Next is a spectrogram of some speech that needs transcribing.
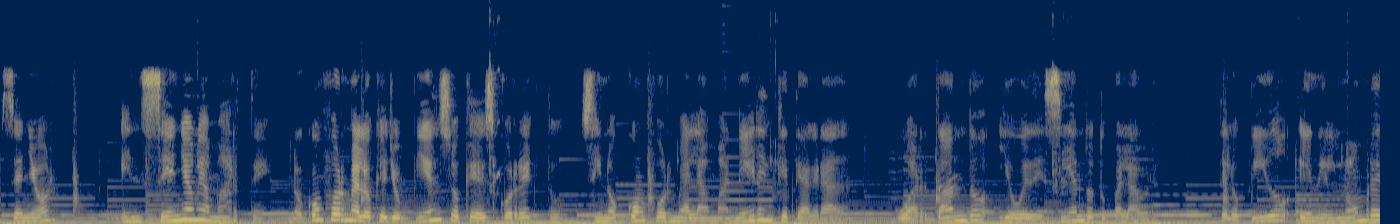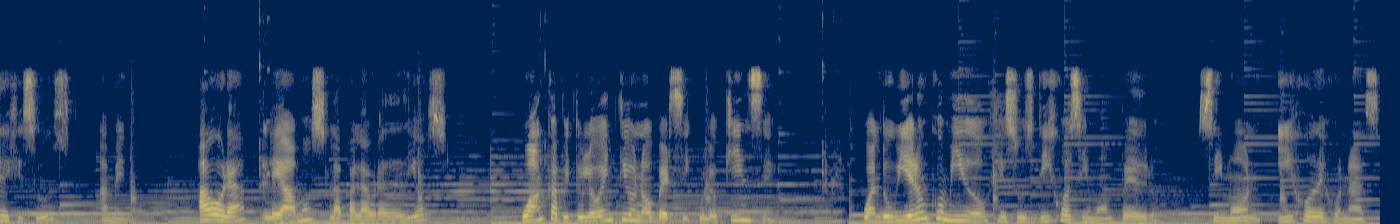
Señor, enséñame a amarte, no conforme a lo que yo pienso que es correcto, sino conforme a la manera en que te agrada, guardando y obedeciendo tu palabra. Te lo pido en el nombre de Jesús. Amén. Ahora leamos la palabra de Dios. Juan capítulo 21, versículo 15. Cuando hubieron comido, Jesús dijo a Simón Pedro, Simón, hijo de Jonás,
